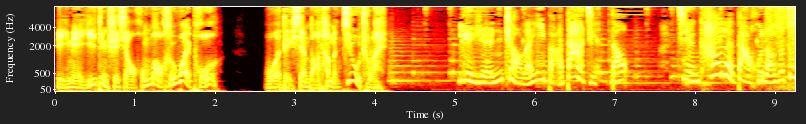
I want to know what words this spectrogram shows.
里面一定是小红帽和外婆，我得先把他们救出来。猎人找来一把大剪刀，剪开了大灰狼的肚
